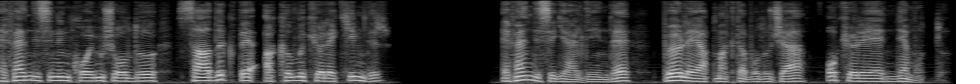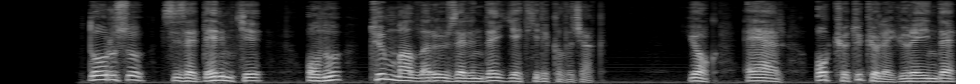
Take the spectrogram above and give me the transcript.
efendisinin koymuş olduğu sadık ve akıllı köle kimdir? Efendisi geldiğinde böyle yapmakta bulacağı o köleye ne mutlu. Doğrusu size derim ki onu tüm malları üzerinde yetkili kılacak. Yok, eğer o kötü köle yüreğinde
